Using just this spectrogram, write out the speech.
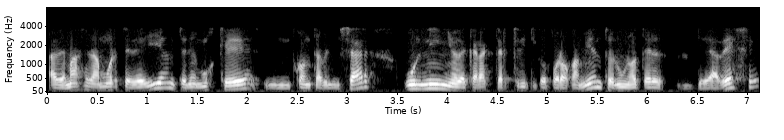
además de la muerte de Ian, tenemos que mm, contabilizar un niño de carácter crítico por ahogamiento en un hotel de Adeje,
